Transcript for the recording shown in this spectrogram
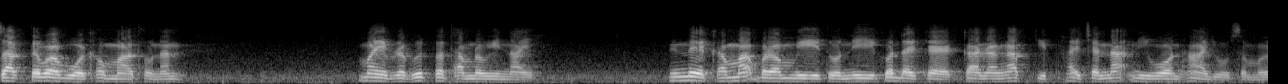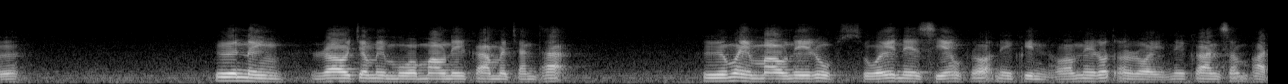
สักแต่ว่าบวชเข้ามาเท่านั้น ไม่ประพฤติพระธรรมวินัยนี่เนคขมะบรมีตัวนี้ก็ได้แก่การระงับจิตให้ชนะนิวรณ์ห้าอยู่เสมอ คือหนึ่งเราจะไม่มัวเมาในกามฉันทะ คือไม่เมาในรูปสวยในเสียงเพราะในกลิ่นหอมในรสอร่อยในการสัมผัส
